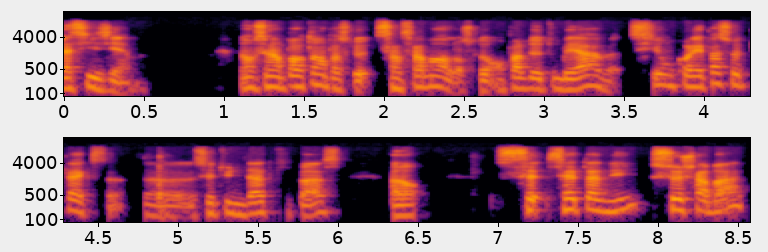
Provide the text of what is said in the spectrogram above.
la sixième. Non, c'est important parce que, sincèrement, lorsqu'on parle de Toubéav, si on ne connaît pas ce texte, euh, c'est une date qui passe. Alors, cette année, ce Shabbat,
